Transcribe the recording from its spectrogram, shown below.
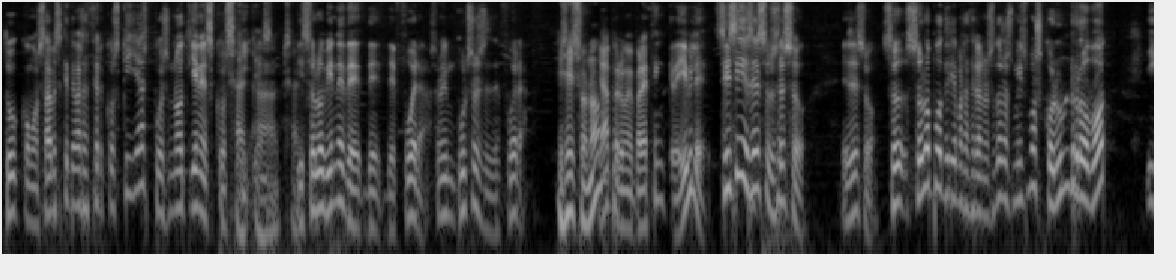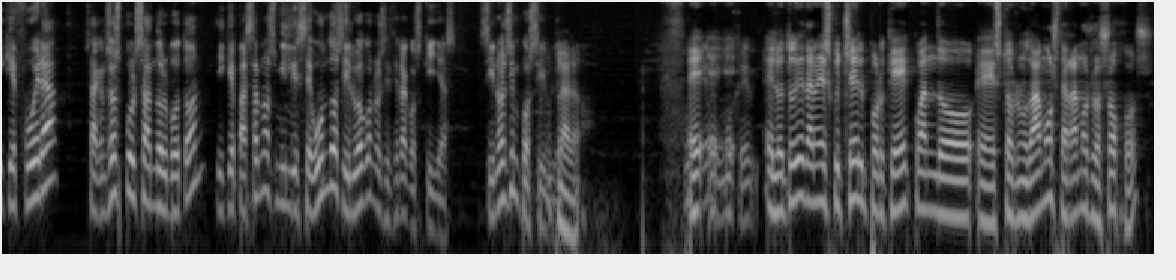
tú como sabes que te vas a hacer cosquillas, pues no tienes cosquillas. Exacto, exacto. Y solo viene de, de- de fuera, son impulsos desde fuera. Es eso, ¿no? Ya, pero me parece increíble. Sí, sí, es eso, es eso. Es eso. So- solo podríamos hacer a nosotros mismos con un robot y que fuera, o sea, que nosotros pulsando el botón y que pasara unos milisegundos y luego nos hiciera cosquillas. Si no, es imposible. Claro. Muy Eh, heavy, muy eh, heavy. el otro día también escuché el por qué cuando eh, estornudamos cerramos los ojos.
